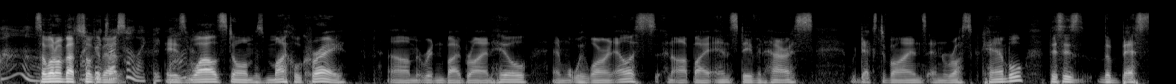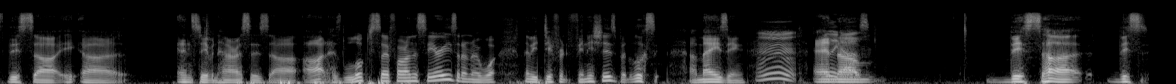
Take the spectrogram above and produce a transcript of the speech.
Oh, so what I'm about to talk about like is? Wildstorm's Michael Cray, um, written by Bryan Hill and with Warren Ellis, and art by N. Stephen Harris, Dexter Vines and Ross Campbell. This is the best this uh, uh, N. Stephen Harris's uh, art has looked so far in the series. I don't know what maybe different finishes, but it looks amazing. Mm, and really um, this uh, this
